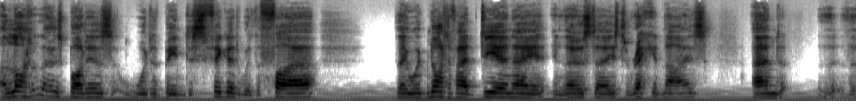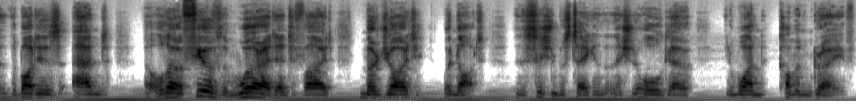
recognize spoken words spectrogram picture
a lot of those bodies would have been disfigured with the fire they would not have had DNA in those days to recognize and the, the, the bodies, and although a few of them were identified, the majority were not. The decision was taken that they should all go in one common grave.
